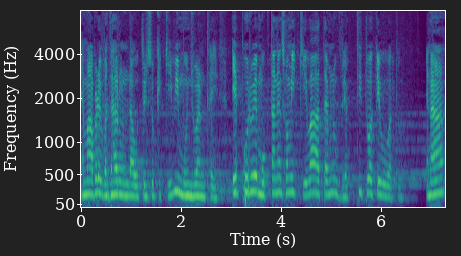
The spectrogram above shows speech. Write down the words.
એમાં આપણે વધારે ઊંડા ઉતરીશું કે કેવી મૂંઝવણ થઈ. એ પૂર્વે મુક્તાનંદ સ્વામી કેવા હતા, એમનું વ્યક્તિત્વ કેવું હતું? એના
